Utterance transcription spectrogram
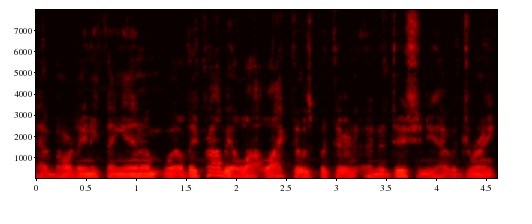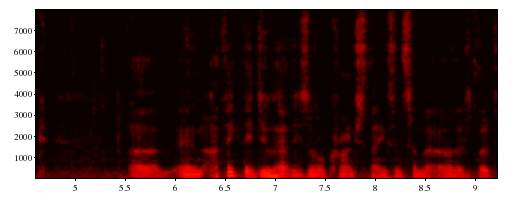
have hardly anything in them. Well, they probably a lot like those, but they're in addition you have a drink. Uh, and I think they do have these little crunch things in some of the others. But,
